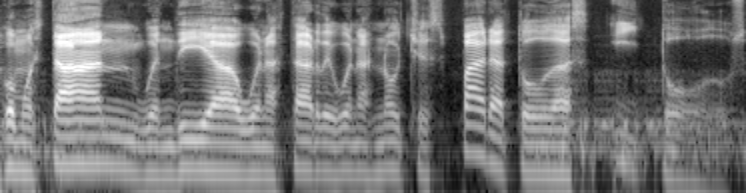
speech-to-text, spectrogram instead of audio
¿cómo están? Buen día, buenas tardes, buenas noches para todas y todos.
